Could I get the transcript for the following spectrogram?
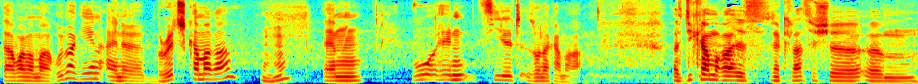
da wollen wir mal rübergehen. Eine Bridge-Kamera. Mhm. Ähm, wohin zielt so eine Kamera? Also die Kamera ist eine klassische ähm,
